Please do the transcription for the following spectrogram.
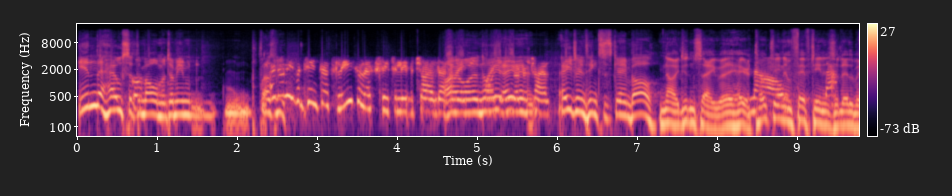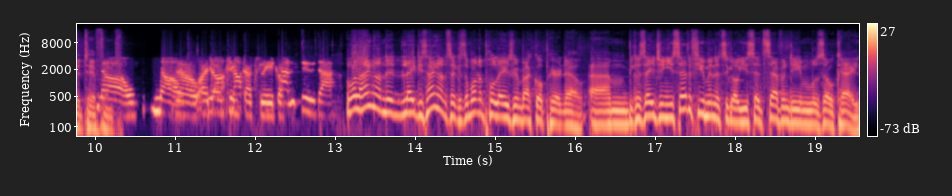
in the house at the moment. I mean, I don't even think that's legal, actually, to leave a child that I know, night. no, minding I- I- child. Adrian thinks it's game ball. No, I didn't say. Here, No. 13 and 15 is a That's- little bit different. No, no, No, I don't think that's legal. You can't do that. Well, hang on, uh, ladies, hang on a second. 'cause I want to pull Adrian back up here now. Um, because, Adrian, you said a few minutes ago, you said 17 was okay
